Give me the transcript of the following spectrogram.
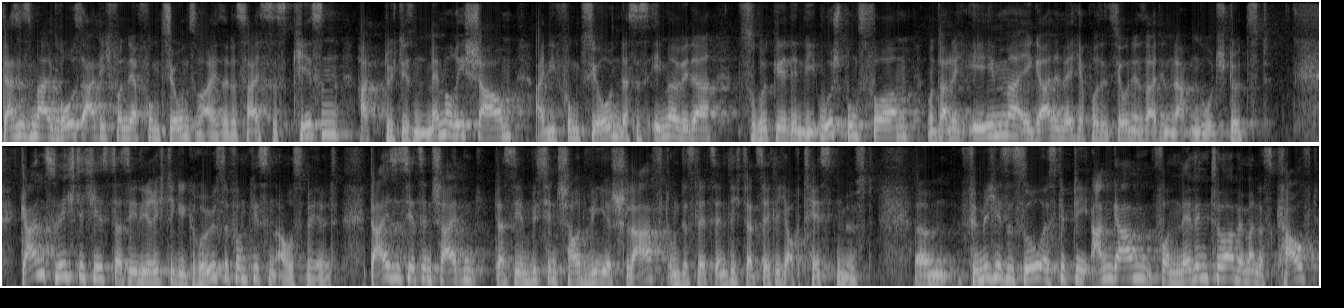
Das ist mal großartig von der Funktionsweise. Das heißt, das Kissen hat durch diesen Memory-Schaum die Funktion, dass es immer wieder zurückgeht in die Ursprungsform und dadurch immer, egal in welcher Position ihr seid, den Nacken gut stützt. Ganz wichtig ist, dass ihr die richtige Größe vom Kissen auswählt. Da ist es jetzt entscheidend, dass ihr ein bisschen schaut, wie ihr schlaft und es letztendlich tatsächlich auch testen müsst. Ähm, für mich ist es so, es gibt die Angaben von Neventor, wenn man das kauft,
